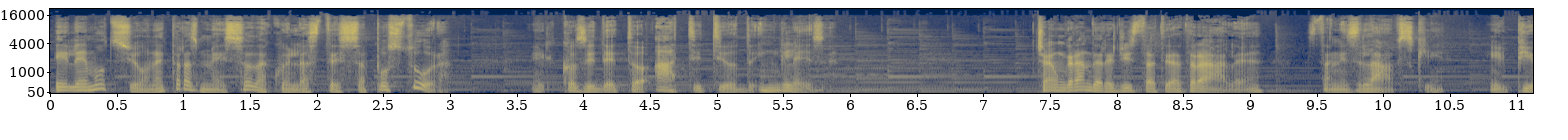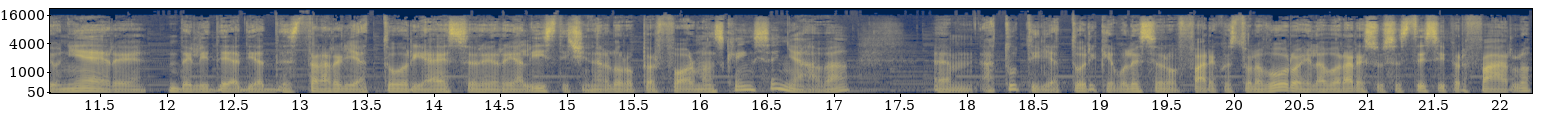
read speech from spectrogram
e l'emozione trasmessa da quella stessa postura, il cosiddetto attitude inglese. C'è un grande regista teatrale, Stanislavski, il pioniere dell'idea di addestrare gli attori a essere realistici nella loro performance, che insegnava ehm, a tutti gli attori che volessero fare questo lavoro e lavorare su se stessi per farlo,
